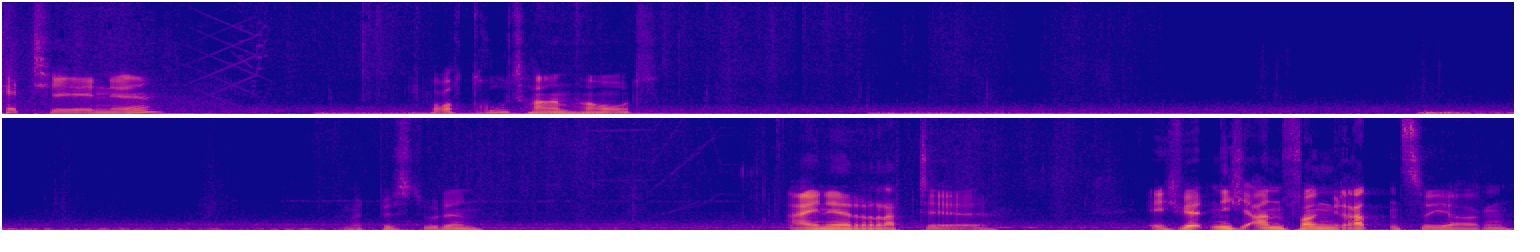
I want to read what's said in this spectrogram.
hätte, ne? Ich brauche Truthahnhaut. Was bist du denn? Eine Ratte. Ich werde nicht anfangen, Ratten zu jagen.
